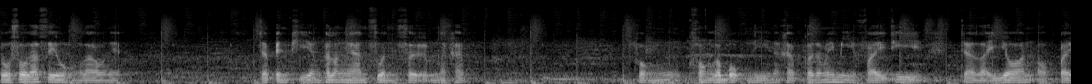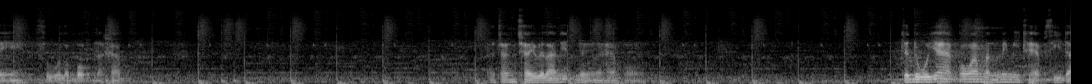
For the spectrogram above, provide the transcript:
ตัวโซลาเซลล์ของเราเนี่ยจะเป็นเพียงพลังงานส่วนเสริมนะครับ ของของระบบนี้นะครับ ก็จะไม่มีไฟที่จะไหลย้อนออกไปสู่ระบบนะครับ อาจจะใช้เวลานิดนึงนะครับผมจะดูยากเพราะว่ามันไม่มีแถบสีด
